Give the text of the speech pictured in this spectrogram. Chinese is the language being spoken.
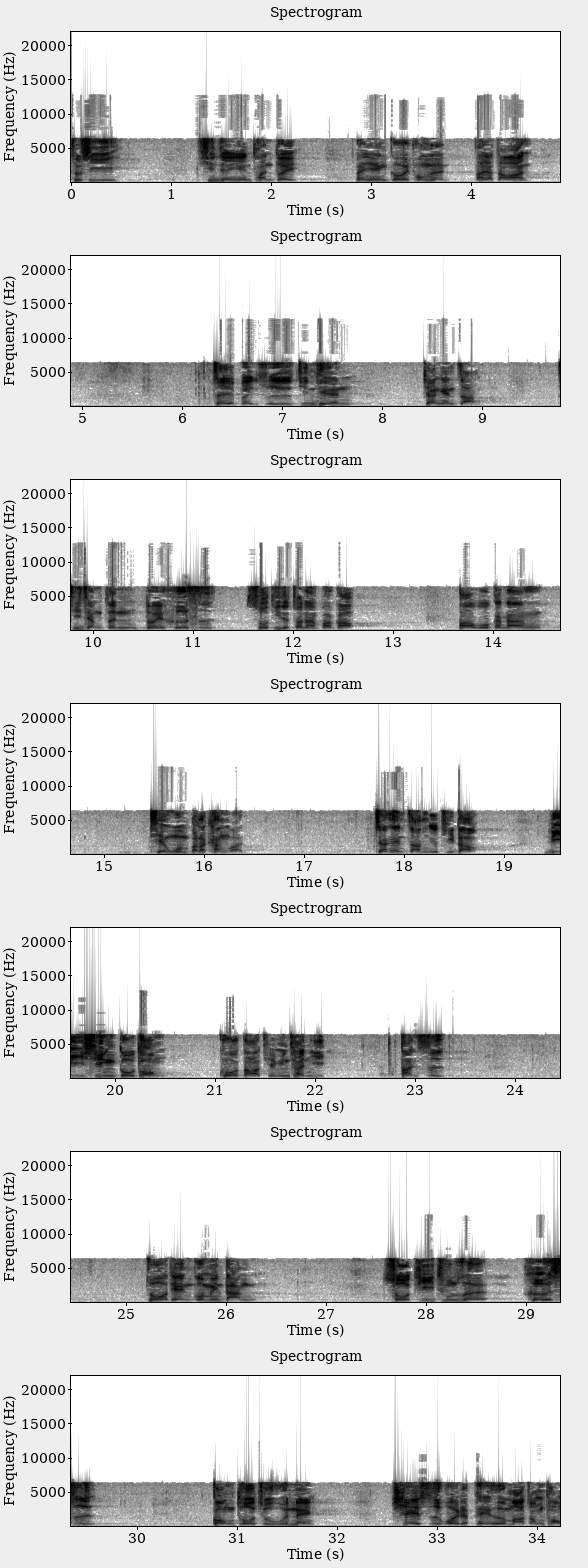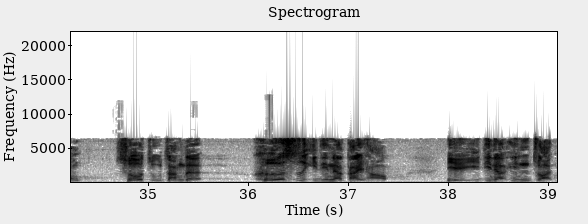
主席、行政院团队、本院各位同仁，大家早安。这一本是今天江院长即将针对核事所提的专案报告。啊，我刚刚前文把它看完。江院长有提到理性沟通，扩大全民参与，但是昨天国民党所提出的核事公投主文呢，却是为了配合马总统所主张的核事一定要盖好，也一定要运转，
